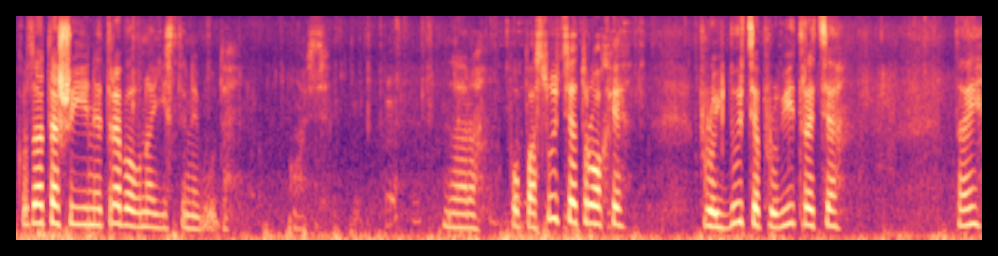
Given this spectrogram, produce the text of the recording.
Коза те, що їй не треба, вона їсти не буде. Ось. Зараз попасуться трохи, пройдуться, провітряться. Та й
